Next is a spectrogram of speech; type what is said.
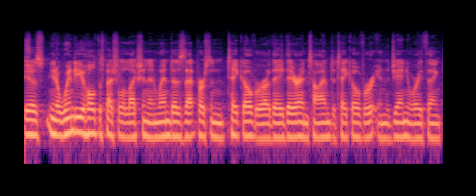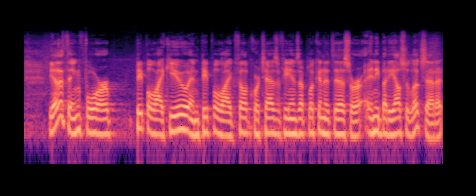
is, you know, when do you hold the special election and when does that person take over? Are they there in time to take over in the January thing? The other thing for people like you and people like Philip Cortez, if he ends up looking at this, or anybody else who looks at it,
